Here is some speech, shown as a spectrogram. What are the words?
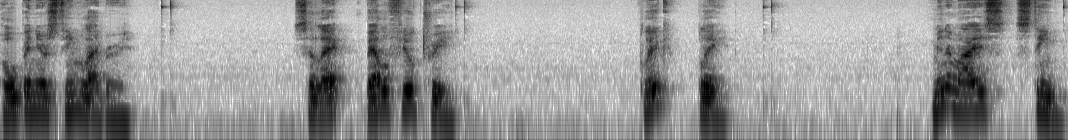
Open your Steam library. Select Battlefield 3. Click Play. Minimize Steam.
